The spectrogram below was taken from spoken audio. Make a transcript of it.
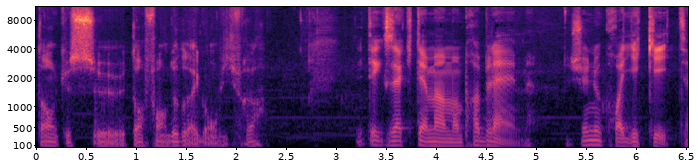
tant que cet enfant de dragon vivra? C'est exactement mon problème. Je nous croyais quitte,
